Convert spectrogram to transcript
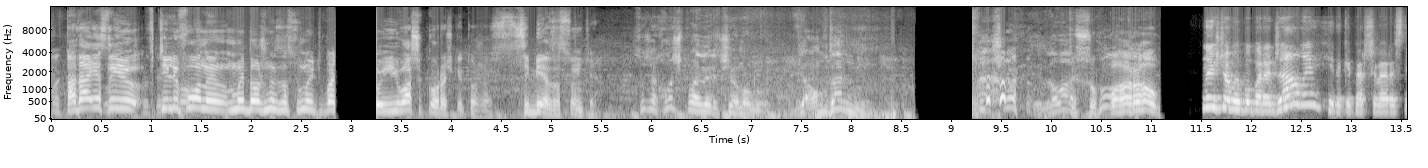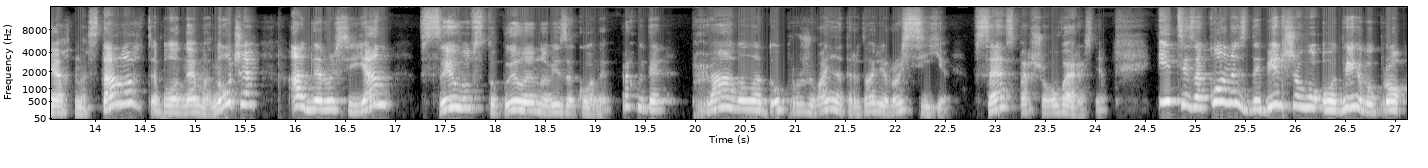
Ну, тогда если что в ты телефоны мы должны засунуть и ваши корочки тоже. Себе засуньте. Слушай, хочешь проверить, что я могу? Я, ударь меня. Ти що, поорав? Ну і що ми попереджали, і таки 1 вересня настало, це було неминуче, а для росіян в силу вступили нові закони. Рахуйте, правила до проживання на території Росії. Все з 1 вересня. І ці закони здебільшого о диво про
